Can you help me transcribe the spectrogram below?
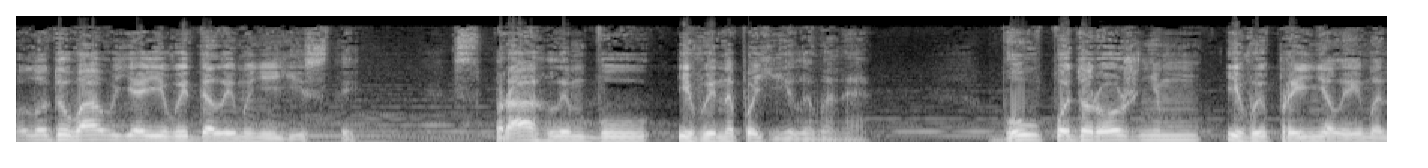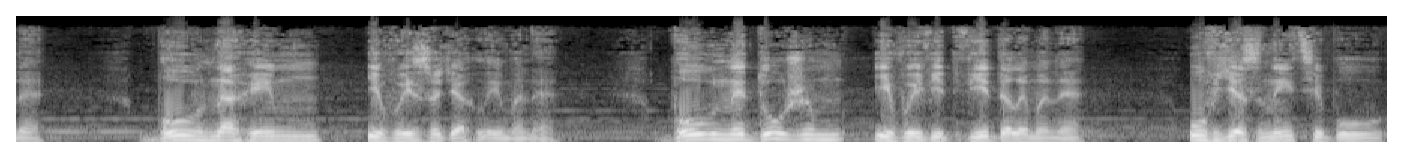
Голодував я, і ви дали мені їсти. Спраглим був, і ви напоїли мене. Був подорожнім, і ви прийняли мене. Був нагим, і ви зодягли мене. Був недужим, і ви відвідали мене. У в'язниці був,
